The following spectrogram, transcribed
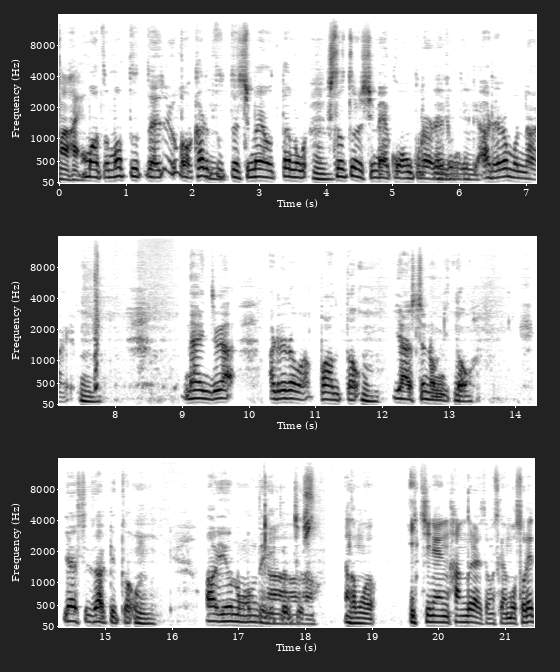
ああ、はい。まず持ってって、分かれとって締めをったの、うん一つの締めこう送られるんじゃけ？あれらもない。うん。ないんじゃが、あれらはパンと、んヤシの実と、ヤシ酒と、うん。ああいうのもんでいいあとです。あなんかもう、一年半ぐらいだと思うんですけど、もうそれっ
